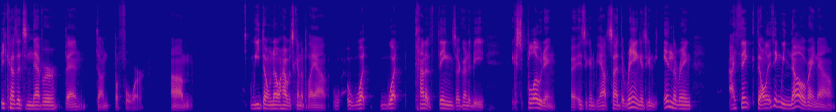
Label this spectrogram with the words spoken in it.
because it's never been done before. Um, we don't know how it's going to play out. What what kind of things are going to be exploding. Uh, is it going to be outside the ring? Is it going to be in the ring? I think the only thing we know right now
